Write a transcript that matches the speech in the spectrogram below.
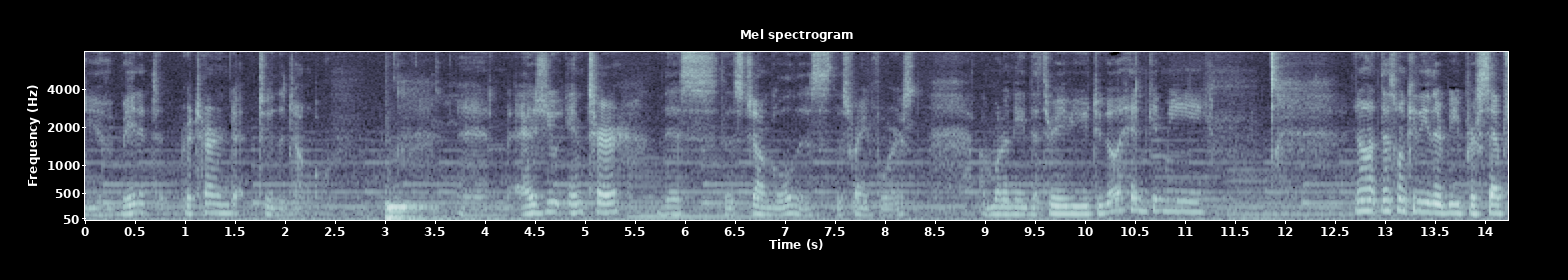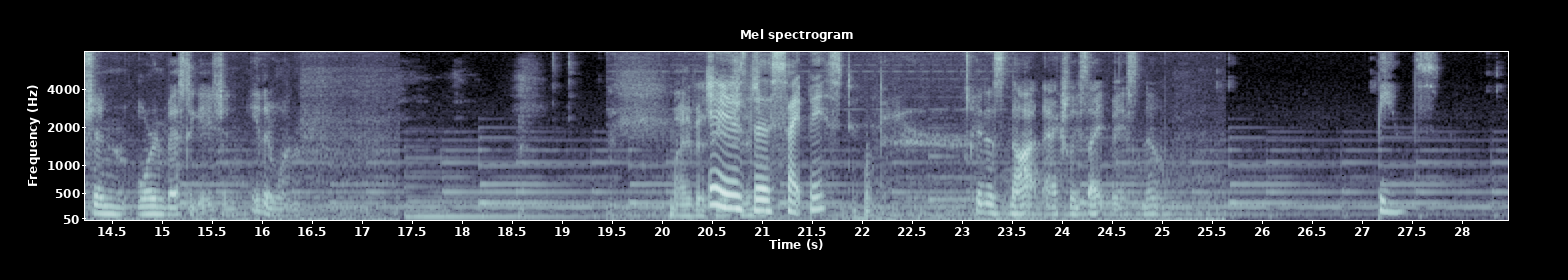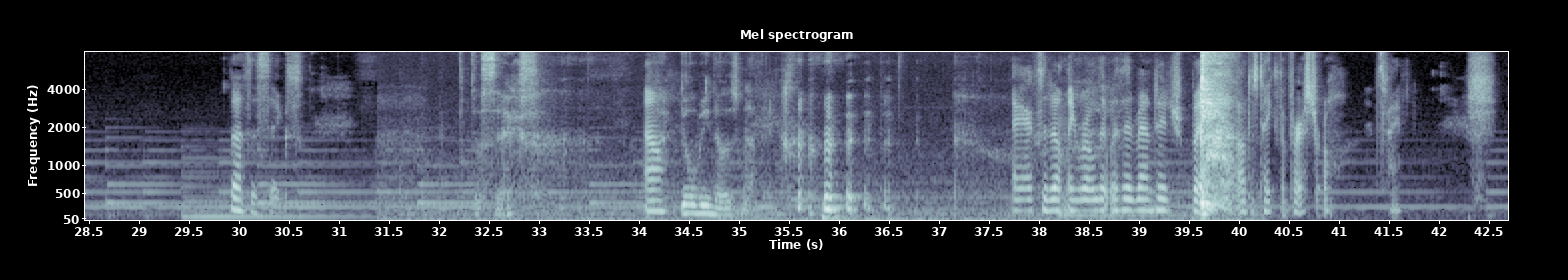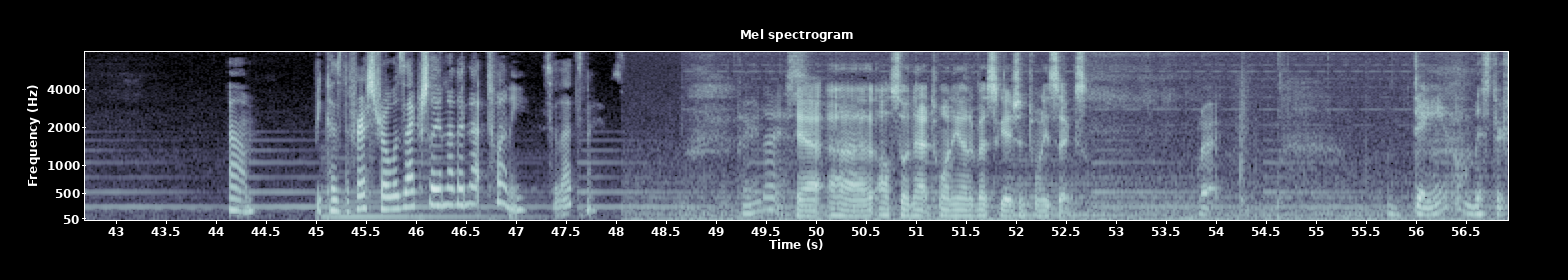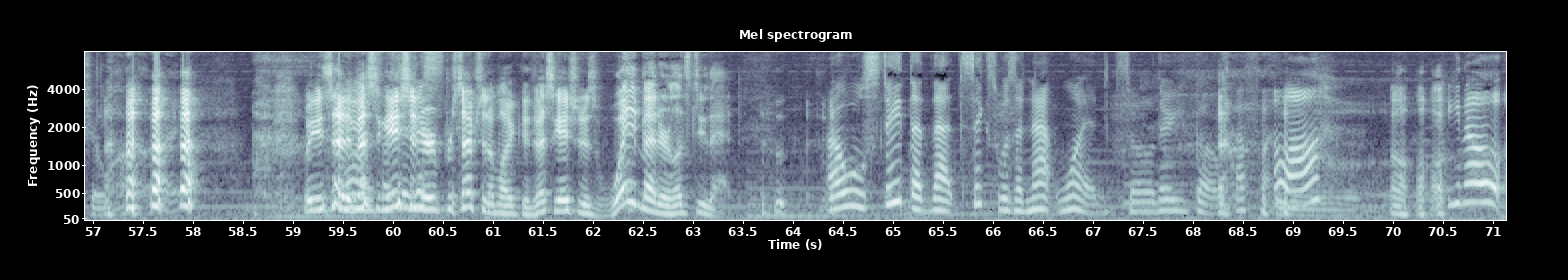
You've made it returned to the jungle. And as you enter this this jungle, this this rainforest. I'm gonna need the three of you to go ahead and give me. You know what? This one could either be perception or investigation. Either one. My investigation Is is the site based? It is not actually site based. No. Beans. That's a six. It's a six. Oh, Gilby knows nothing. I accidentally rolled it with advantage, but I'll just take the first roll. It's fine. Um, because the first roll was actually another nat 20, so that's nice. Very nice. Yeah, uh, also a nat 20 on investigation 26. All right. Damn, Mr. Showoff. Alright. Well, you said Yeah, investigation so or just- perception. I'm like, investigation is way better. Let's do that. I will state that that six was a nat one. So there you go. Have fun. Aw, Oh, you know,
